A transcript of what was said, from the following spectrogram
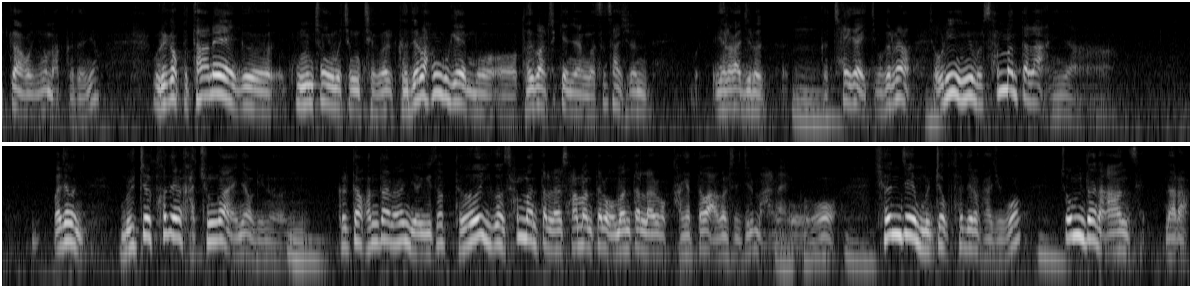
입각하고 있는 건 맞거든요. 우리가 부탄의 그 국민총회 정책을 그대로 한국에 뭐 어, 도입할 수 있겠냐는 것은 사실은 여러 가지로 음. 그 차이가 있지만 그러나 우리는 이미 뭐 3만 달러 아니냐. 말하자면 물적 토대를 갖춘 거 아니냐 우리는. 음. 그렇다고 한다면 여기서 더 이거 3만 달러, 4만 달러, 5만 달러로 가겠다고 악을 쓰지 말고 음. 현재의 물적 토대를 가지고 음. 좀더 나은 나라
